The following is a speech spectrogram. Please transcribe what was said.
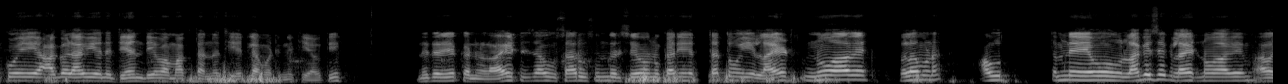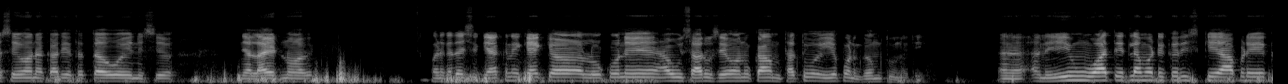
કોઈ આગળ આવી અને ધ્યાન દેવા માગતા નથી, એટલા માટે નથી આવતી. નહીતર એક લાઇટ જાવું સારું સુંદર સેવાનું કાર્ય થતું હોય એ લાઇટ ન આવે, ભલામણ. આવું તમને એવો લાગે છે કે લાઇટ ન આવે એમ? આવા સેવાના કાર્ય થતા હોય ને ત્યાં લાઇટ ન આવે? પણ કદાચ ક્યાંક ને ક્યાંક લોકોને આવું સારું સેવાનું કામ થતું હોય એ પણ ગમતું નથી. અને એ હું વાત એટલા માટે કરીશ કે આપણે એક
